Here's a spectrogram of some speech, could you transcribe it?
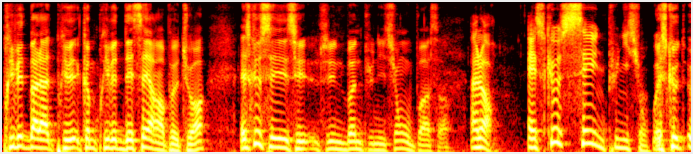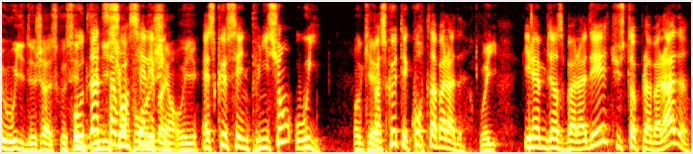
privé de balade, privé- comme privé de dessert un peu, tu vois. Est-ce que c'est une bonne punition ou pas, ça? Alors, est-ce que c'est une punition? Est-ce que euh, oui déjà est-ce que c'est une de punition savoir pour si le chien? Oui. Est-ce que c'est une punition? Oui. Parce que t'es courte la balade. Oui. Il aime bien se balader, tu stoppes la balade,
